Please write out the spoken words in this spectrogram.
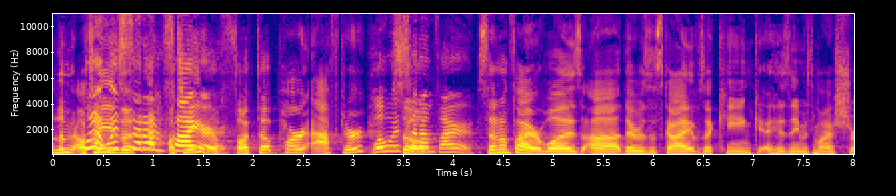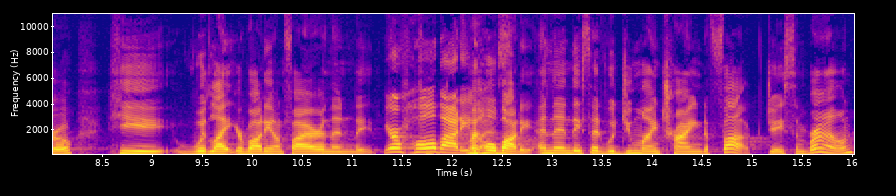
let me. I'll What tell you was the. set on I'll tell you the fucked up part after. What was So, set on fire? Set on fire was uh, there was this guy. It was a kink. His name is Maestro. He would light your body on fire, and then they Your whole body. my whole body. And then they said, "Would you mind trying to fuck Jason Brown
